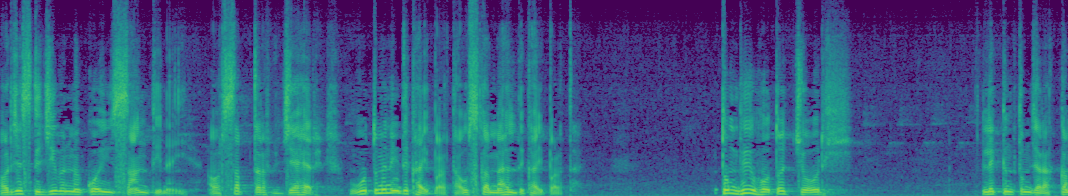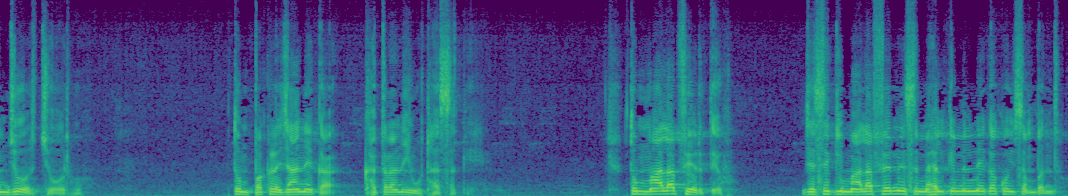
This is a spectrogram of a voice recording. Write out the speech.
और जिसके जीवन में कोई शांति नहीं है, और सब तरफ़ जहर है, वो तुम्हें नहीं दिखाई पड़ता, उसका महल दिखाई पड़ता है। तुम भी हो तो चोर ही, लेकिन तुम जरा कमज़ोर चोर हो। तुम पकड़े जाने का खतरा नहीं उठा सके। तुम माला फेरते हो, जैसे कि माला फेरने से महल के मिलने का कोई संबंध हो।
